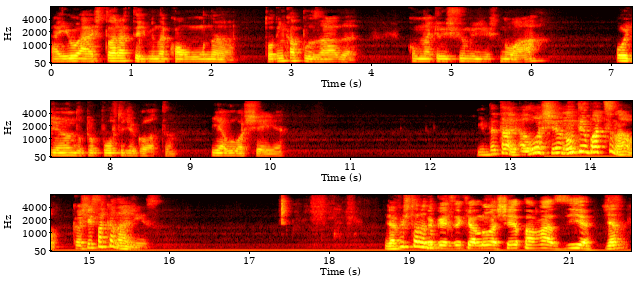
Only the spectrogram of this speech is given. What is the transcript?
Aí a história termina com a Una toda encapuzada, como naqueles filmes no ar, olhando pro porto de Gotham e a lua cheia. E detalhe, a lua cheia não tem o bate-sinal, que eu achei sacanagem isso. Já viu a história do. quer dizer que a lua cheia tá vazia. Já...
